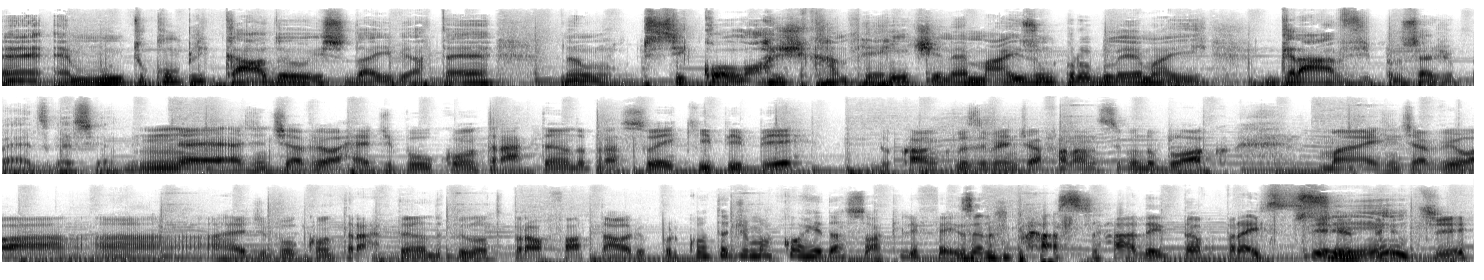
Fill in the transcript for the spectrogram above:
É, é muito complicado isso daí, até não, psicologicamente, né? Mais um problema aí grave pro Sérgio Pérez, Garcia. É, a gente já viu a Red Bull contratando para sua equipe B do qual inclusive a gente vai falar no segundo bloco, mas a gente já viu a, a, a Red Bull contratando o piloto para AlphaTauri por conta de uma corrida só que ele fez ano passado, então para se repetir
